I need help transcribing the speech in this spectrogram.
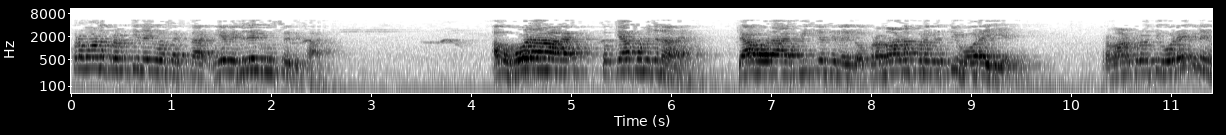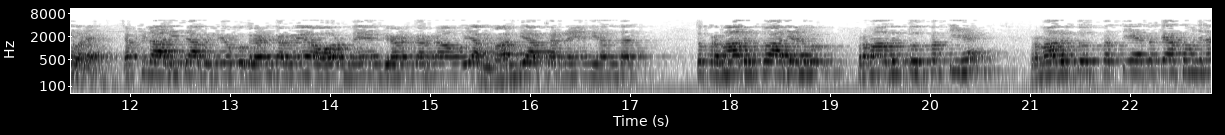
प्रमाण प्रवृत्ति नहीं हो सकता। ये व्यतिरेक रूप से दिखा है अब हो रहा है तो क्या समझना है? क्या हो रहा है? पीछे से ले लो। प्रमाण प्रवृत्ति हो रही है। प्रमाण प्रवृत्ति हो रही है कि नहीं हो रहा है? चक्षुर आदि से आप विषयों को ग्रहण कर रहे हैं और मैं ग्रहण कर रहा हूँ या अभिमान भी आप कर रहे हैं निरंतर। तो प्रमादृत्व आदि अनुभव, प्रमादृत्व उत्पत्ति है। प्रमादृत्व उत्पत्ति है तो क्या समझना?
